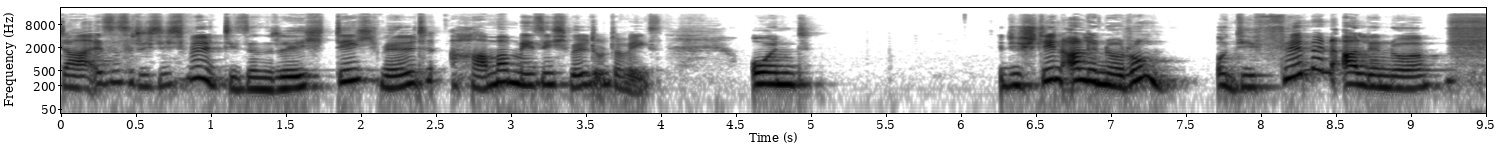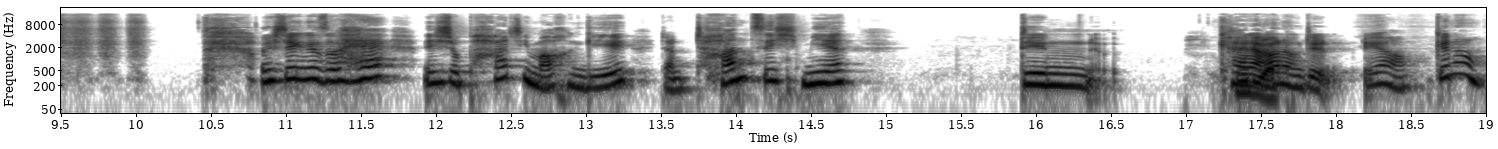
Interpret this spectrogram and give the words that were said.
Da ist es richtig wild. Die sind richtig wild, hammermäßig wild unterwegs. Und die stehen alle nur rum und die filmen alle nur. Und ich denke mir so, hä, wenn ich so Party machen gehe, dann tanze ich mir den, keine Booty ab. Ahnung, den, ja, genau,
